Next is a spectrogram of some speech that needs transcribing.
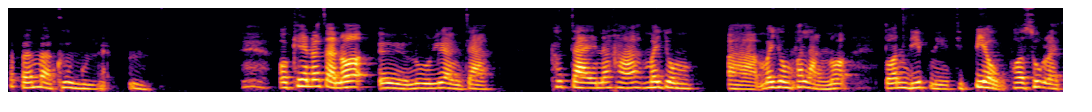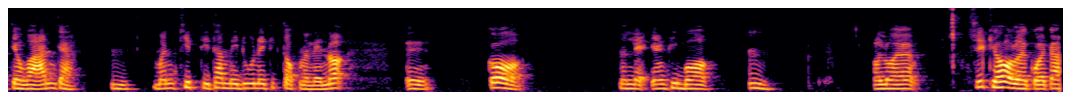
ไปแป๊บมาคือองุ่นแหละอืมโอเคเนาะจ้ะเนาะเออรู้เรื่องจ้ะเข้าใจนะคะมะยมอ่ามะยมฝรั่งเนาะตอนดิบนี่จะเปรี้ยว พอสุกแล้วจะหวานจ้ะ อืมมือนคลิปที่ทำให้ดูในทิกตอกนั่นแหละเนาะเออ ก็นั่นแหละอย่างที่บอก อืมอร่อยอะสีเขียวอร่อยกว่าจ้ะ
